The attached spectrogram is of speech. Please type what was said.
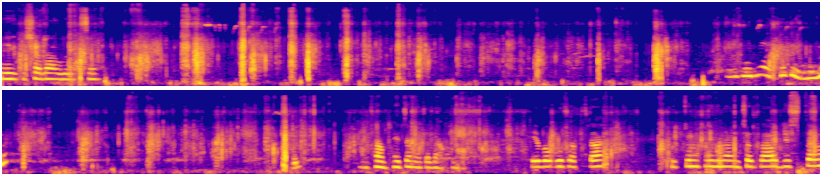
हे कशाला आवडायचं असं केलं ना थांबायचं नका हे बघू शकता. इथून पूर्ण आमचं गाव दिसतं.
